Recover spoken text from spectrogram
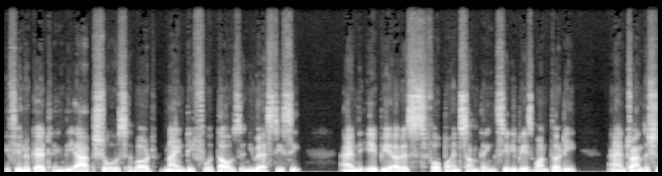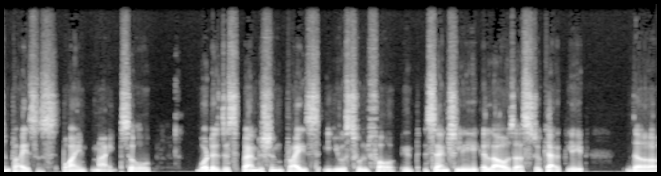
if you look at in the app, shows about 94,000 USDC, and the APR is 4 point something, CDP is 130, and transition price is 0.9. So what is this transition price useful for? It essentially allows us to calculate the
